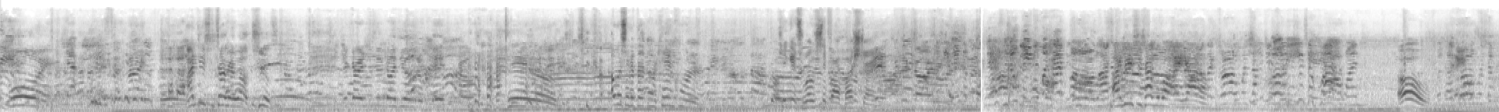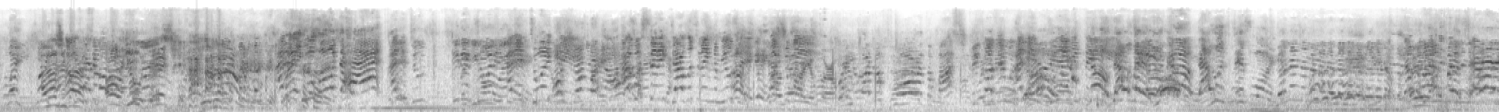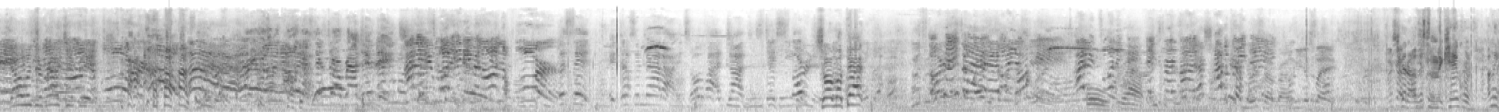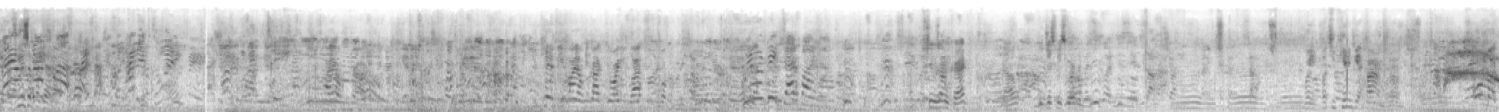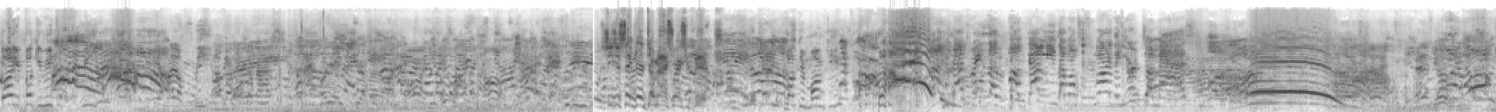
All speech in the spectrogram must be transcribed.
the boy. I think she's talking about Chelsea. You're going, she's just going to do a little bitch, bro. Damn. I wish I got that in the can corner. Kid gets roasted by a bus driver. There's two people with headphones. I think she's talking about Ayana. Oh, he's the black one. Oh. Wait, I thought she got it. Oh, you bitch! I didn't do one with the hat. I didn't do. She didn't do anything. I didn't do anything. I was sitting down listening to music. What you mean? Were you on the floor of the bus? Because it was. I didn't do anything. No, that was it. That was this one. No, no, no, no, no, no, no, no, no, no, no. That was dirty. That was a ratchet bitch. Sister ratchet bitch. I didn't want it even on the floor. Listen, it doesn't matter. It's over and done. Started. So about that? You Okay, so we're talking. I didn't do anything. crap. Thank you very much. Have a great day. bro. He just like. She got all this in the McCann corner. I'm gonna get my views up again. I didn't do anything. You can't be high on crack, Why are you laughing? Fucking We would be dead by now. She was on crack? No. You'd just be swerving. Wait, but you can't get high on drugs. Oh my god, you fucking reach on weed. You can't get high off weed. Oh yeah, you can. She just said you're a dumbass ratchet bitch. You fucking monkey. That's racist as fuck. That means I'm also smarter than your dumbass. Oh! That is good. Oh, you idiot.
